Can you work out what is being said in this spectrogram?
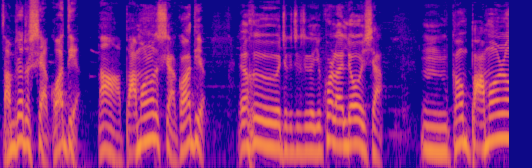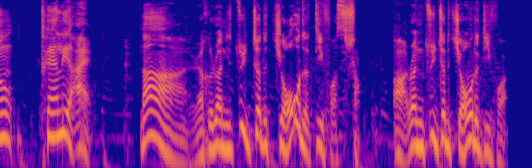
咱们这的闪光点啊，八毛人的闪光点，然后这个这个这个一块来聊一下，嗯，跟八毛人谈恋爱，那然后让你最值得骄傲的地方是啥？啊，让你最值得骄傲的地方。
